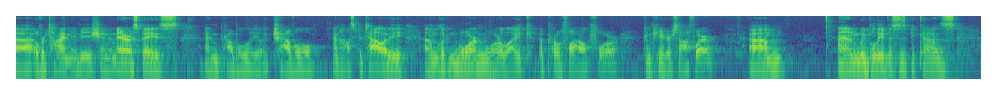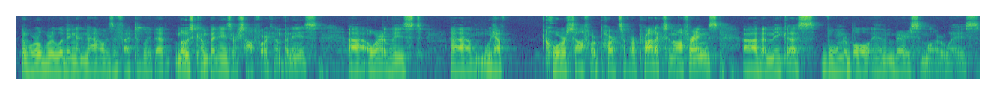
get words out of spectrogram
Uh, over time, aviation and aerospace, and probably like travel and hospitality um, look more and more like the profile for computer software. Um, and we believe this is because the world we're living in now is effectively that most companies are software companies, uh, or at least um, we have core software parts of our products and offerings uh, that make us vulnerable in very similar ways.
